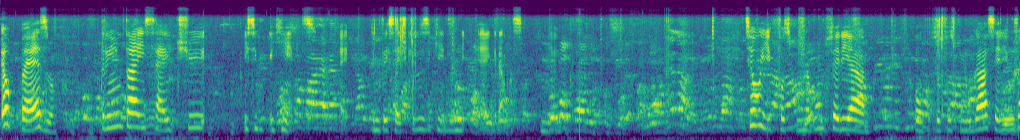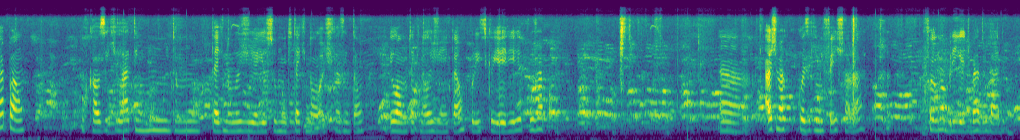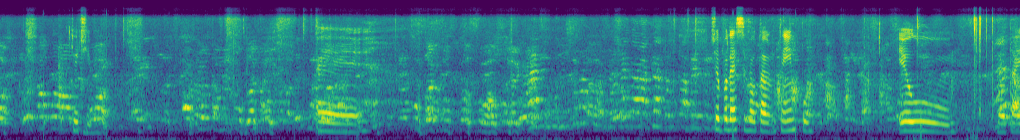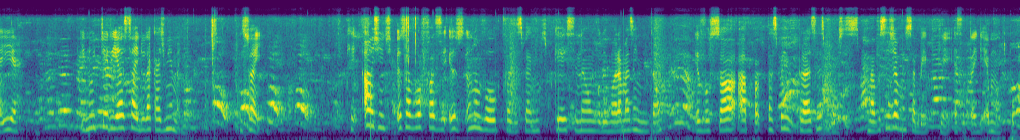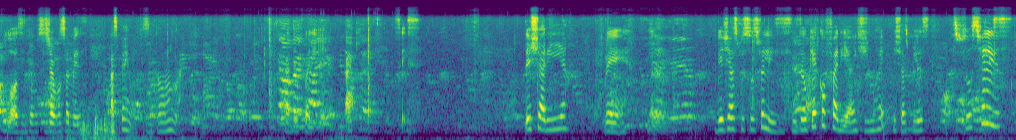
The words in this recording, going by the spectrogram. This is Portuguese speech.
Eu peso 37 e 500. É, 37 quilos e 500 é, gramas. Se eu fosse para o Japão, seria... Ou, se eu fosse para um lugar, seria o Japão por causa que lá tem muita, muita tecnologia e eu sou muito tecnológica, então eu amo tecnologia, então por isso que eu iria pro Japão. Ah, a última coisa que me fez chorar foi uma briga de madrugada que eu tive. É... Se eu pudesse voltar no tempo, eu voltaria e não teria saído da casa de minha mãe. Isso aí. Ah, gente, eu só vou fazer. Eu, eu não vou fazer as perguntas porque senão eu vou demorar mais ainda. Então, eu vou só para as respostas. Mas vocês já vão saber porque essa tag é muito populosa. Então, vocês já vão saber as perguntas. Então, vamos lá. Cadê o? Aqui. Seis. Deixaria. É, deixar as pessoas felizes. Então, o que é que eu faria antes de morrer? Deixar as pessoas felizes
